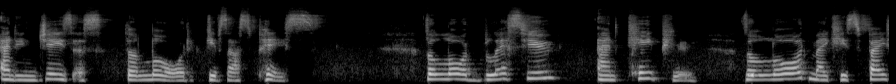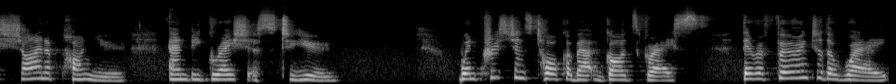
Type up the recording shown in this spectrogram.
And in Jesus, the Lord gives us peace. The Lord bless you and keep you. The Lord make his face shine upon you and be gracious to you. When Christians talk about God's grace, they're referring to the way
